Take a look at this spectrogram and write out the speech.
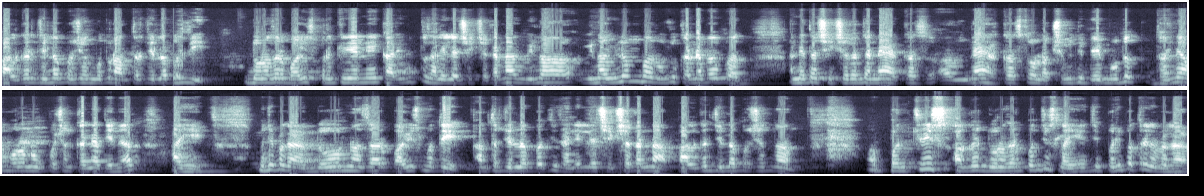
पालघर जिल्हा परिषद मधून आंतरजिल्हा बदली दोन हजार बावीस प्रक्रियेने कार्यमुक्त झालेल्या शिक्षकांना विना विलंब रुजू करण्याबाबत अन्यथा शिक्षकांच्या न्याय हक्कास न्याय हक्कास्तव लक्षवेधी बेमुदत धरणे आंदोलन उपोषण करण्यात येणार आहे. म्हणजे बघा दोन हजार बावीसमध्ये आंतरजिल्हा बदली झालेल्या शिक्षकांना पालघर जिल्हा परिषदनं पंचवीस ऑगस्ट दोन हजार पंचवीस ला हे जे परिपत्रक बघा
